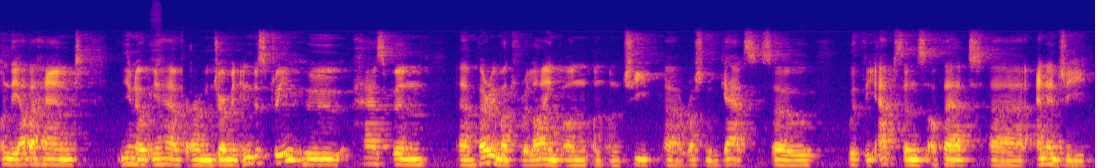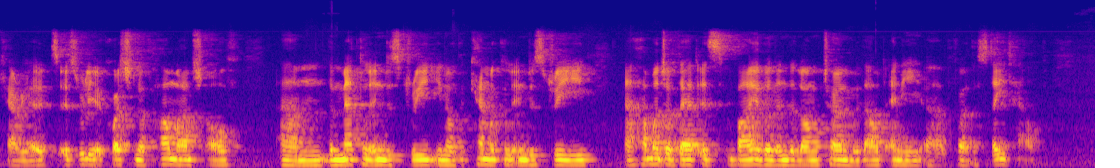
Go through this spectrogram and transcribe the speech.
on the other hand, you know, you have um, German industry who has been uh, very much relying on, on, on cheap uh, Russian gas. So with the absence of that uh, energy carrier, it's, it's really a question of how much of um, the metal industry, you know, the chemical industry, how much of that is viable in the long term without any uh, further state help.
